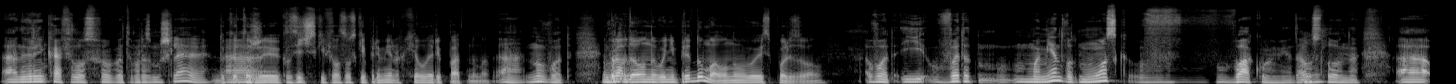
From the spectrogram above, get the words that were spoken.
А наверняка философы об этом размышляли. Так а... это же классический философский пример Хиллари Патнема. А, ну вот. Ну, правда, он его не придумал, он его использовал. Вот, и в этот момент вот мозг в вакууме, да, условно, а,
